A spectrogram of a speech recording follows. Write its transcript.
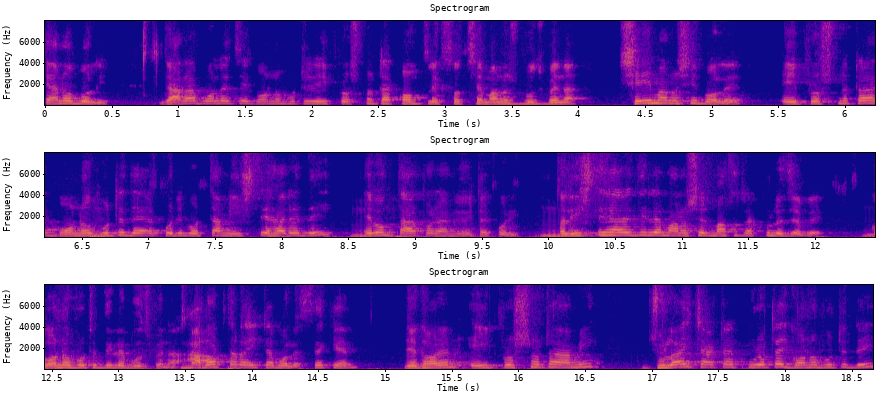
কেন বলি? যারা বলে যে গণভোটের এই প্রশ্নটা কমপ্লেক্স হচ্ছে মানুষ বুঝবে না সেই মানুষই বলে এই প্রশ্নটা গণভোটে দেওয়ার পরিবর্তে আমি ইশতেহারে দেই এবং তারপরে আমি ওইটা করি। তাহলে ইশতেহারে দিলে মানুষের মাথাটা খুলে যাবে গণভোটে দিলে বুঝবে না। না। আবার তারা এটা বলে সেকেন্ড যে ধরেন এই প্রশ্নটা আমি জুলাই চারটায় পুরোটাই গণভোটে দেই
